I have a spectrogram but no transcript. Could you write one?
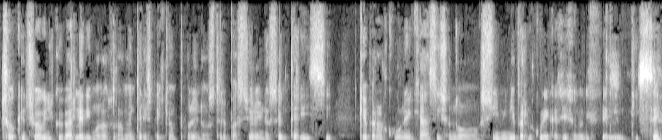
ciò, che- ciò di cui parleremo naturalmente rispecchia un po' le nostre passioni, i nostri interessi, che per alcuni casi sono simili, per alcuni casi sono differenti. Sì,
